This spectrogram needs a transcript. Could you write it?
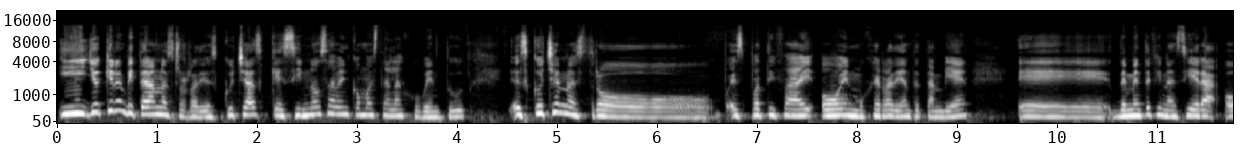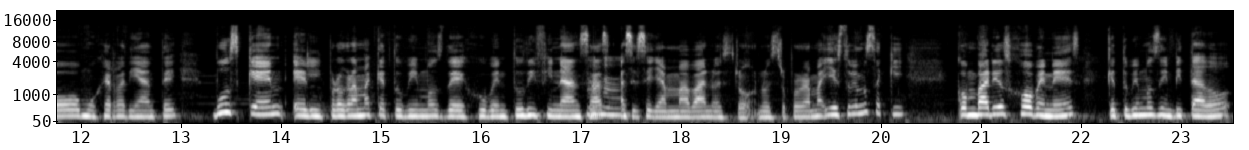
Y yo quiero invitar a nuestros radioescuchas que si no saben cómo está la juventud, escuchen nuestro Spotify o en Mujer Radiante también. Eh, de mente financiera o mujer radiante, busquen el programa que tuvimos de juventud y finanzas, así se llamaba nuestro, nuestro programa, y estuvimos aquí con varios jóvenes que tuvimos de invitado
